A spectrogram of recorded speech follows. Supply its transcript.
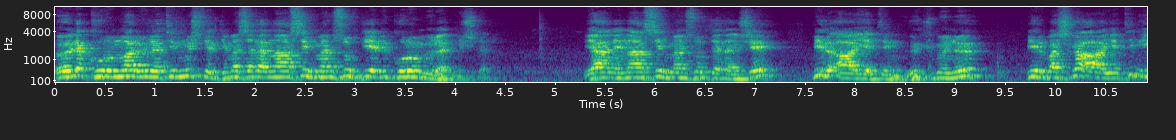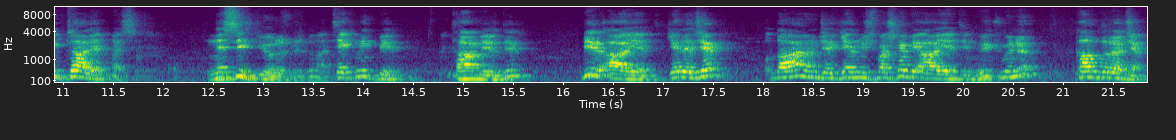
Öyle kurumlar üretilmiştir ki mesela nasih mensuh diye bir kurum üretmişler. Yani nasih mensuh denen şey bir ayetin hükmünü bir başka ayetin iptal etmesi. Nesih diyoruz biz buna. Teknik bir tabirdir. Bir ayet gelecek, daha önce gelmiş başka bir ayetin hükmünü kaldıracak.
